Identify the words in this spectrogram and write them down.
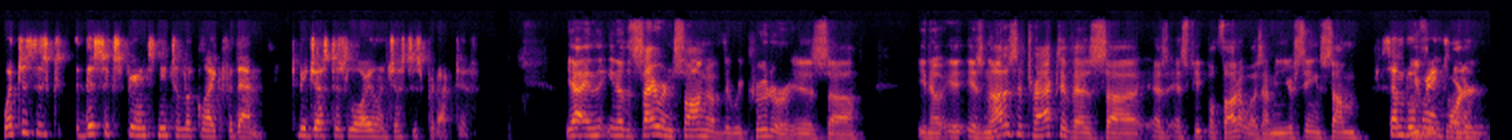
what does this this experience need to look like for them to be just as loyal and just as productive yeah and you know the siren song of the recruiter is uh you know is not as attractive as uh as, as people thought it was i mean you're seeing some some boomerangs reported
